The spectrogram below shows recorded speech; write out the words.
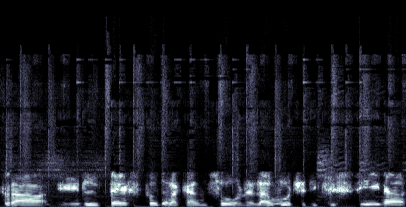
tra il testo della canzone, la voce di Cristina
